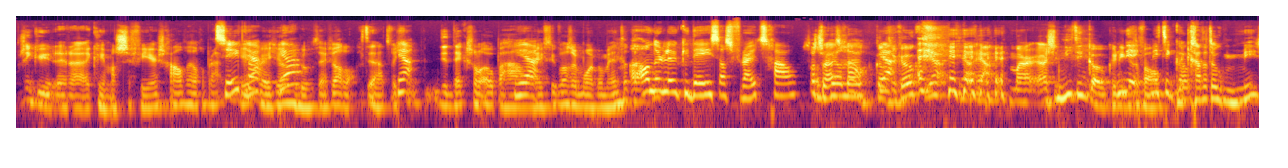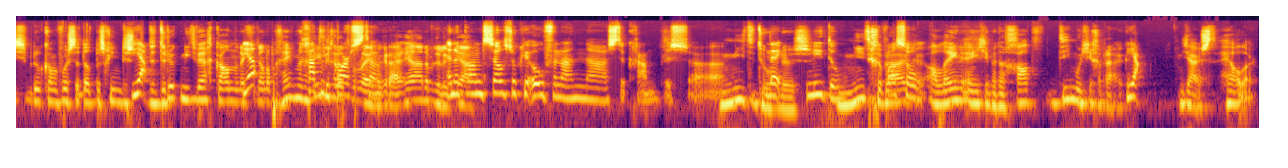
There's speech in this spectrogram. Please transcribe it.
Misschien kun je er uh, kun je maar serveerschaal wel gebruiken. Zeker. Keer, weet je wel? Bedoel, het heeft wel inderdaad, wat je, de deksel openhalen heeft natuurlijk wel zo'n mooi moment. Een ander leuk idee is als fruitschaal. Als fruitschaal, kan natuurlijk ook. Ja, ja. Maar als je niet in koken in ieder geval. Niet in koken. Gaat het ook mis? Ik bedoel, ik kan me voorstellen dat misschien de, de druk niet weg kan. En dat je dan op een gegeven moment hele grote problemen krijgt. Ja, dat bedoel ik. En dan kan zelfs ook je oven aan uh, stuk gaan. Dus, niet doen dus. Niet doen. Niet gebruiken. Alleen eentje met een gat, die moet je gebruiken. Ja. Juist, helder.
